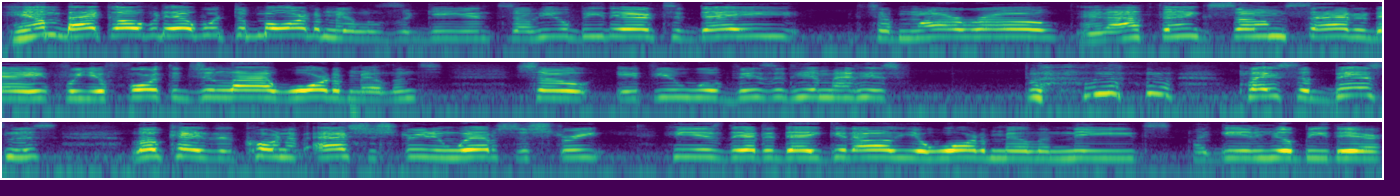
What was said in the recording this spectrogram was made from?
him back over there with the watermelons again. So he'll be there today, tomorrow, and I think some Saturday for your 4th of July watermelons. So if you will visit him at his place of business located at the corner of Asher Street and Webster Street, he is there today. Get all your watermelon needs. Again, he'll be there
